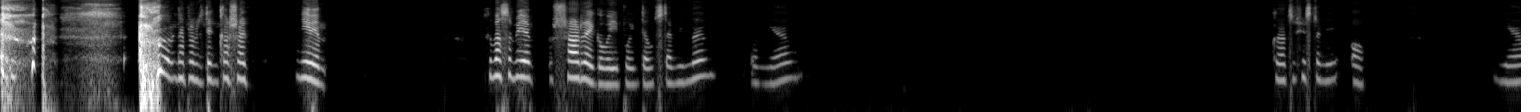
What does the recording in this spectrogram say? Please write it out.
Naprawdę ten kaszel, nie wiem. Chyba sobie szarego waypointa ustawimy. O nie. Co się stanie? O. Nie.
